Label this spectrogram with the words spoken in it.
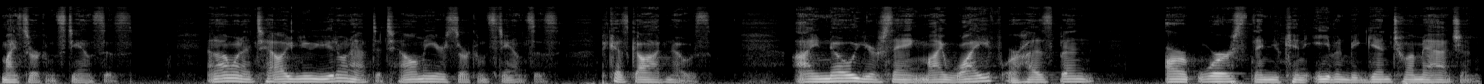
my circumstances. And I want to tell you, you don't have to tell me your circumstances because God knows. I know you're saying my wife or husband are worse than you can even begin to imagine.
